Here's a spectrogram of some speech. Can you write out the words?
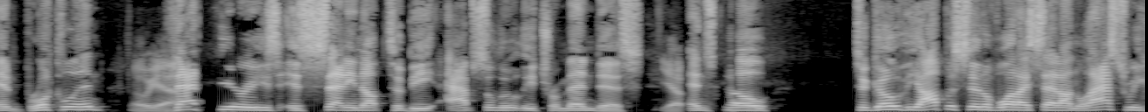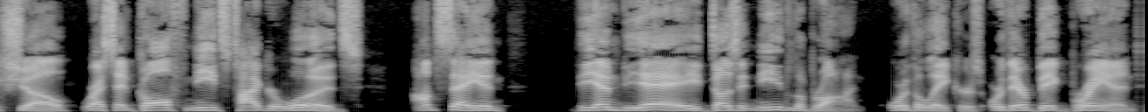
and Brooklyn, oh yeah. that series is setting up to be absolutely tremendous. yep. And so to go the opposite of what I said on last week's show, where I said golf needs Tiger Woods, I'm saying the NBA doesn't need LeBron or the Lakers or their big brand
